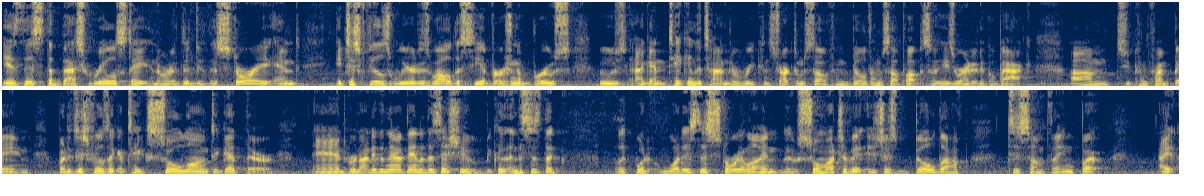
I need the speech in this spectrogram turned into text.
is this the best real estate in order to do this story? And it just feels weird as well to see a version of Bruce who's again taking the time to reconstruct himself and build himself up so he's ready to go back um, to confront Bane. But it just feels like it takes so long to get there, and we're not even there at the end of this issue because and this is the like what what is this storyline? So much of it is just build up to something, but I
